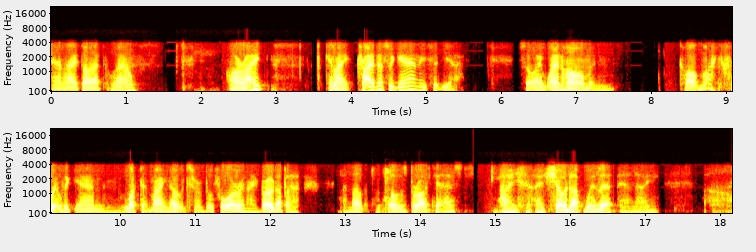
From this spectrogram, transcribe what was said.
And I thought, well, all right. Can I try this again? He said, yeah. So I went home and called Mike Quill again and looked at my notes from before, and I wrote up a another proposed broadcast. I I showed up with it, and I uh,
